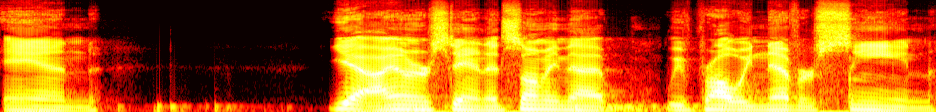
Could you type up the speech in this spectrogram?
And yeah, I understand. It's something that we've probably never seen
